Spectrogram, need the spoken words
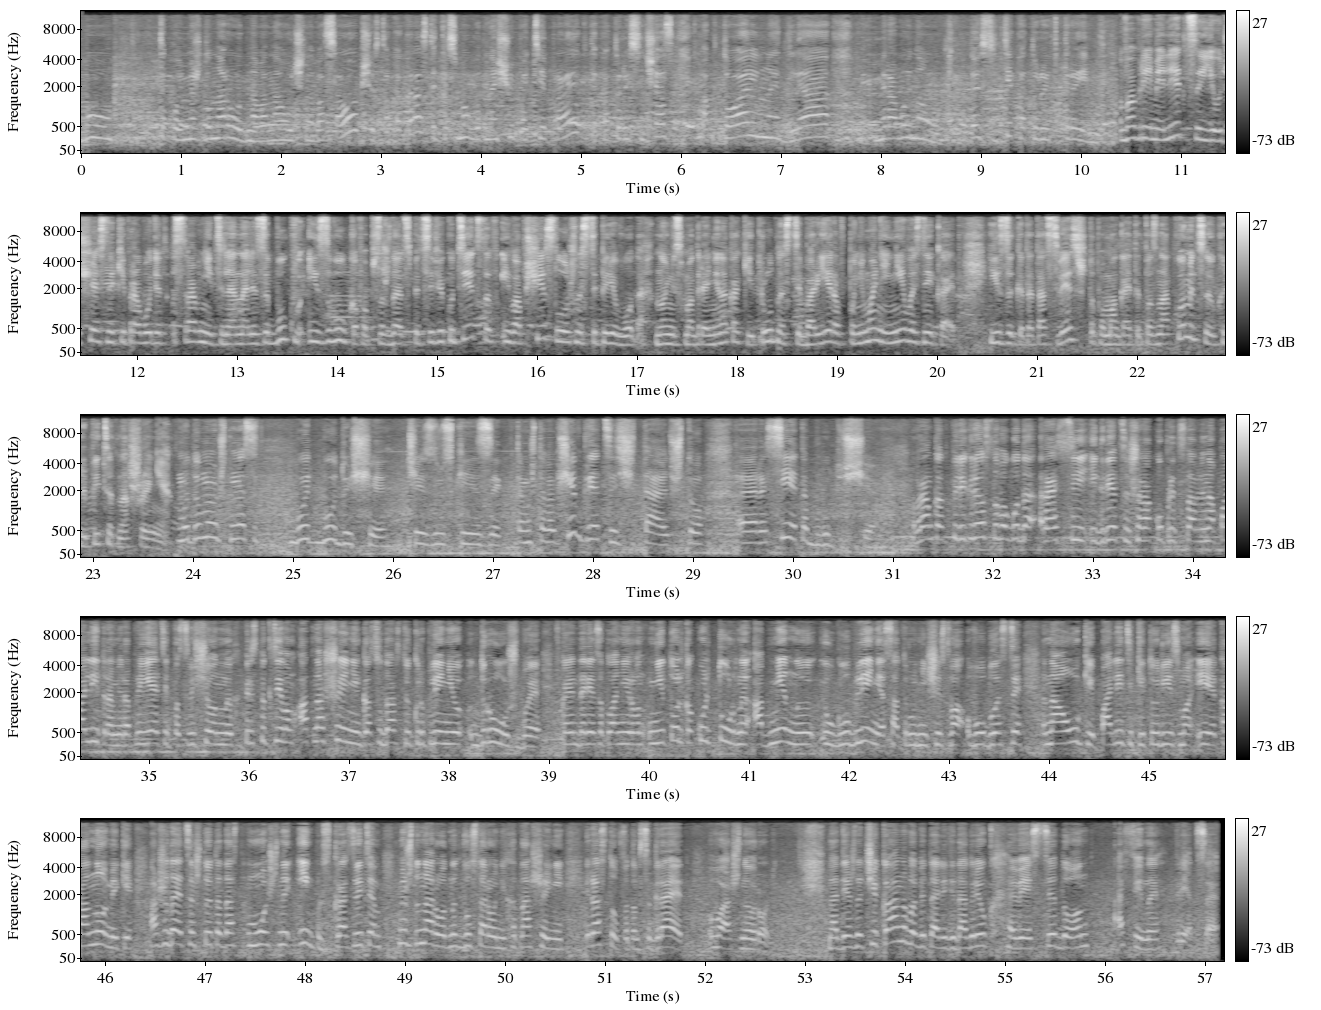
международного научного сообщества, как раз-таки смогут нащупать те проекты, которые сейчас актуальны для мировой науки, то есть те, которые в тренде. Во время лекции ее участники проводят сравнительные анализы букв и звуков, обсуждают специфику текстов и вообще сложности перевода. Но несмотря ни на какие трудности, барьеров понимания не возникает. Язык – это та связь, что помогает и познакомиться, и укрепить отношения. Мы думаем, что у нас будет будущее через русский язык. Потому что вообще в Греции считают, что э, Россия – это будущее. В рамках перекрестного года России и Греции широко представлена палитра мероприятий, посвященных перспективам отношений государств и укреплению дружбы. В календаре запланирован не только культурный обмен, но и углубление сотрудничества в области науки, политики, туризма и экономики. Ожидается, что это даст мощный импульс к развитию международных двусторонних отношений. И Ростов в этом сыграет важную роль. Надежда Чеканова, Виталий Дедогрюк, Вести Дон, Афины, Греция.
